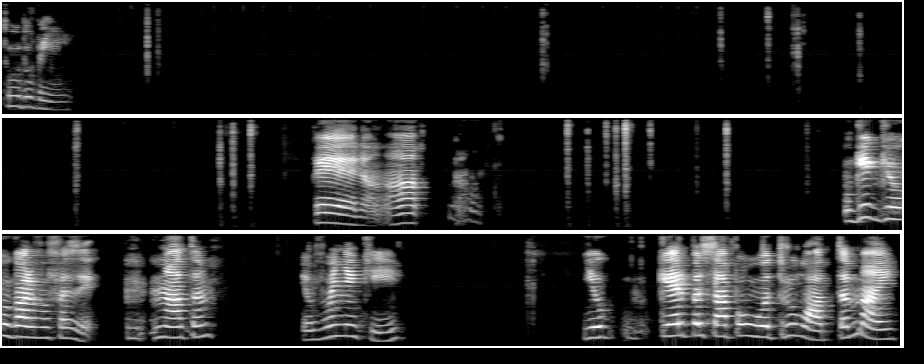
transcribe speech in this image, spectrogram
tudo bem. Pera lá. O que é que eu agora vou fazer? Malta, eu venho aqui e eu quero passar para o outro lado também.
